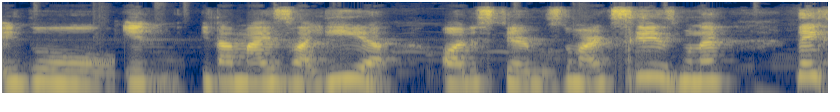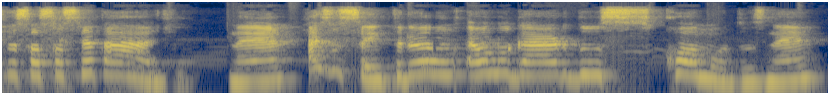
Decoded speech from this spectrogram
e, do, e, e da mais-valia, olha os termos do marxismo, né? dentro da sua sociedade, né? Mas o centrão é o lugar dos cômodos, né?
